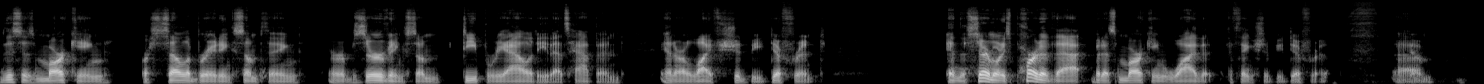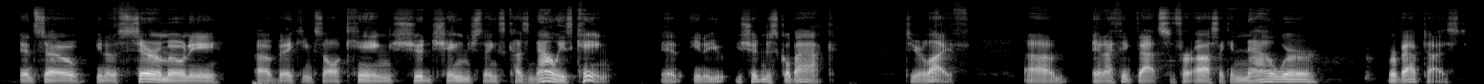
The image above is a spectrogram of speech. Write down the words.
this is marking or celebrating something or observing some deep reality that's happened and our life should be different. And the ceremony is part of that but it's marking why that the thing should be different. Um, and so you know the ceremony of making saul king should change things because now he's king. And you know you, you shouldn't just go back to your life. Um, and i think that's for us like and now we're we're baptized.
